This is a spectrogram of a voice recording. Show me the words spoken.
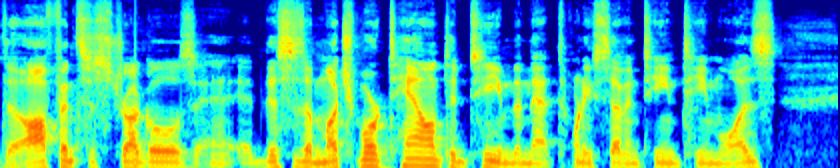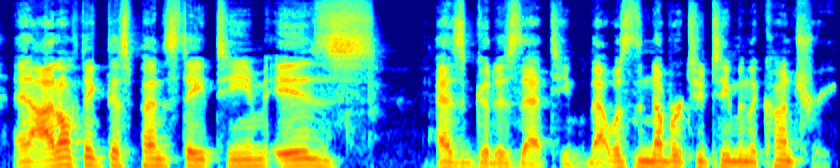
the offensive struggles. And this is a much more talented team than that 2017 team was. And I don't think this Penn State team is as good as that team. That was the number two team in the country.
